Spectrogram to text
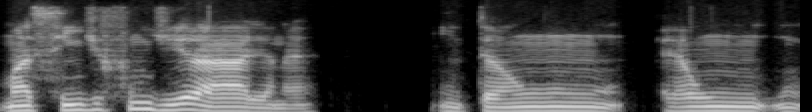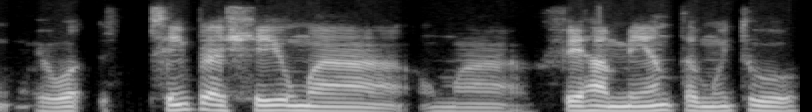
mas sim difundir a área, né? Então, é um, eu sempre achei uma, uma ferramenta muito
